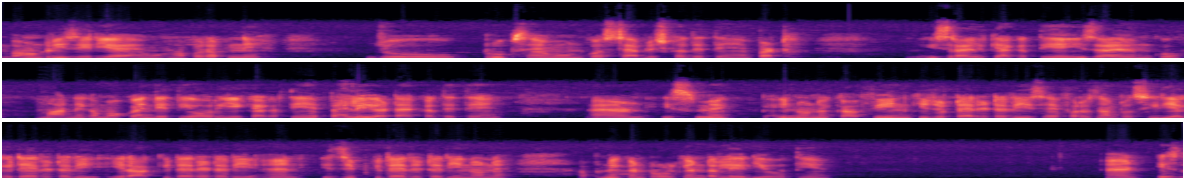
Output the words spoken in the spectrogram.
बाउंड्रीज एरिया है, वहाँ पर अपने जो ट्रूप्स हैं, वो उनको इस्टेब्लिश कर देते हैं। बट इसराइल क्या करती है? इसराइल इनको मारने का मौका नहीं देती है और ये क्या करती है? पहले ही अटैक कर देते हैं। एंड इसमें इन्होंने काफ़ी इनकी जो टेरिटरीज है फॉर एग्जांपल सीरिया की टेरिटरी इराक की टेरिटरी एंड इजिप्ट की टेरिटरी इन्होंने अपने कंट्रोल के अंडर ले ली होती हैं। एंड इस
